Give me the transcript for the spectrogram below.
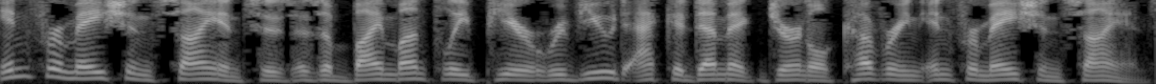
Information Sciences is a bimonthly peer-reviewed academic journal covering information science.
